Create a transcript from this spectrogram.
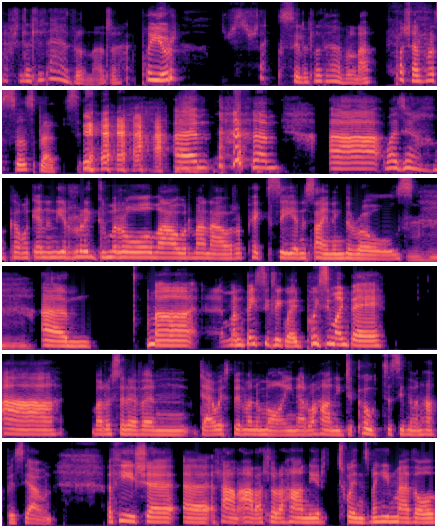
Sexy little devil, na. Pwy yw'r sexy little devil na. Posh ar Brussels sprouts. um, um, a wedyn, oh, gael, mae i ni rigmarol mawr ma nawr o Pixie yn assigning the roles. Mm -hmm. um, Mae'n ma basically gweud pwy sy'n moyn be a mae'r Russell Evan dewis be maen nhw moyn ar wahan i Dakota sydd ddim yn hapus iawn. Oedd hi eisiau uh, rhan arall o'r rhan i'r twins, mae hi'n meddwl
